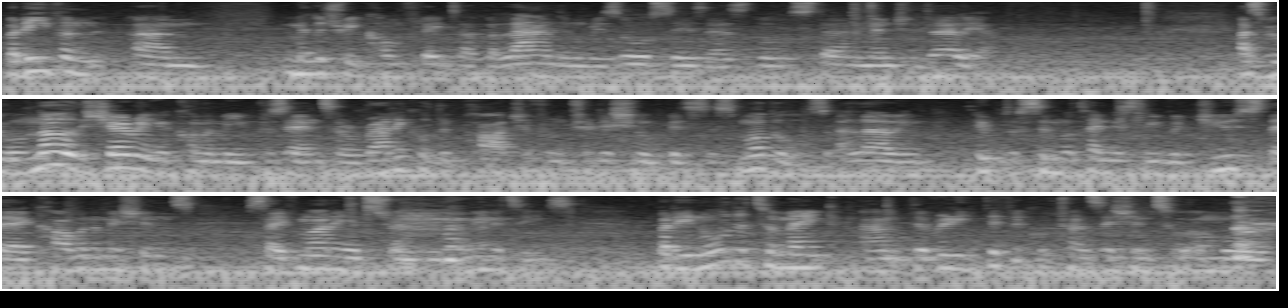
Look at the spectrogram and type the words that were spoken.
but even um, military conflict over land and resources, as Lord Stern mentioned earlier. As we all know, the sharing economy presents a radical departure from traditional business models, allowing people to simultaneously reduce their carbon emissions, save money, and strengthen communities. But in order to make um, the really difficult transition to a more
